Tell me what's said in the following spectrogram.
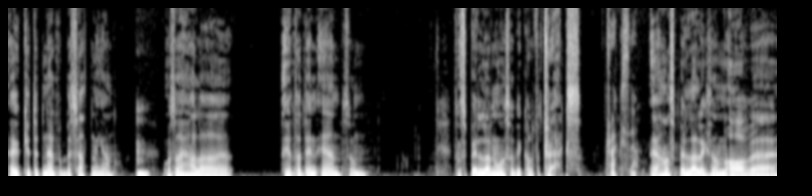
jeg har kuttet ned på besetningen, Mm. og så har jeg heller Jeg har tatt inn en som som spiller noe som vi kaller for tracks. Tracks, ja. ja han spiller liksom av eh,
